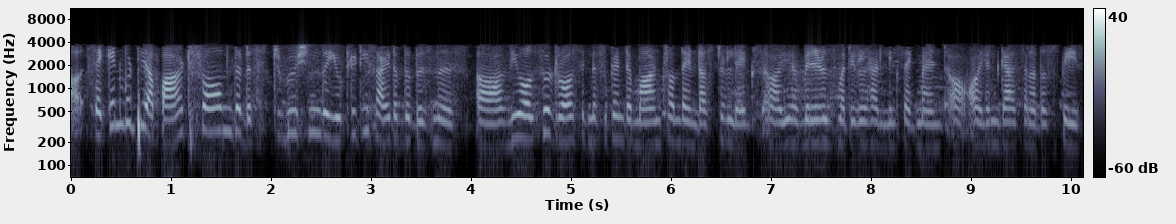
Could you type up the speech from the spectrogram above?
Uh, second would be apart from the distribution, the utility side of the business, uh, we also draw significant demand from the industrial legs. Uh, you have minerals, material handling segment, uh, oil and gas and other space.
